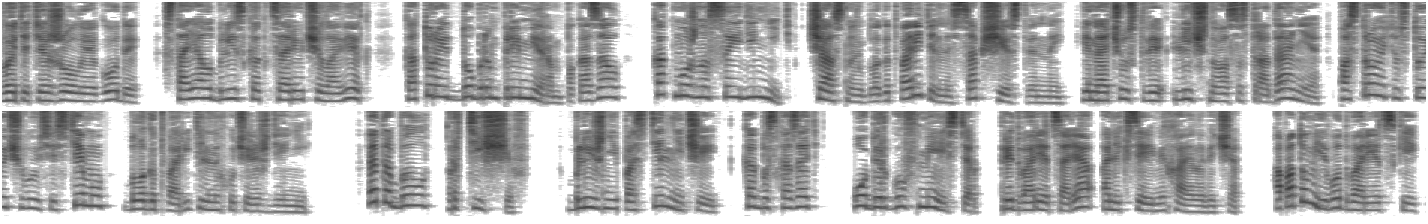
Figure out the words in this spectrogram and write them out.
В эти тяжелые годы стоял близко к царю человек, который добрым примером показал, как можно соединить частную благотворительность с общественной и на чувстве личного сострадания построить устойчивую систему благотворительных учреждений. Это был Ртищев, ближний постельничий, как бы сказать, обергофмейстер при дворе царя Алексея Михайловича, а потом его дворецкий,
